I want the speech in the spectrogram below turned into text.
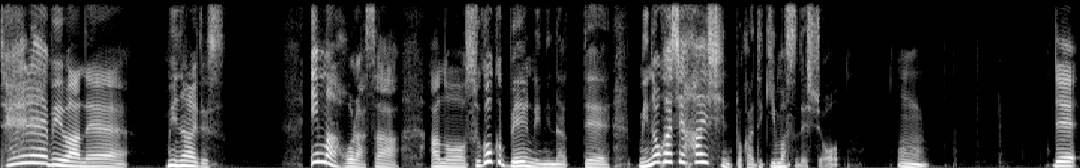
テレビはね見ないです。今ほらさあのすごく便利になって見逃し配信とかできますでしょ？うん。で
